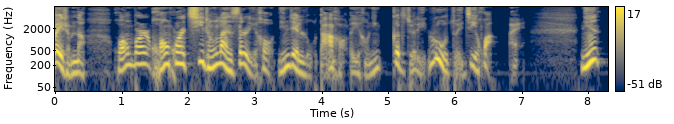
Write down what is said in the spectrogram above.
为什么呢？黄花黄花切成烂丝儿以后，您这卤打好了以后，您搁在嘴里入嘴即化。哎，您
